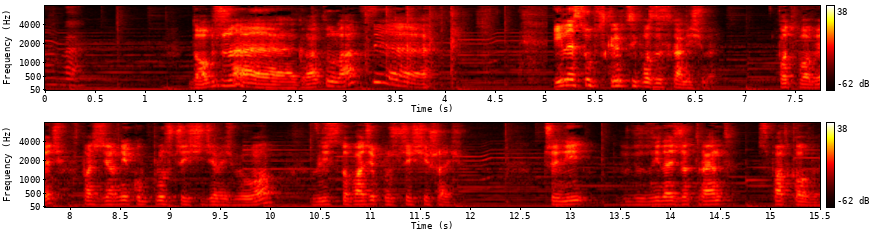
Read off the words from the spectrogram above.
No B. Dobrze, gratulacje! Ile subskrypcji pozyskaliśmy? Podpowiedź. W październiku plus 39 było, w listopadzie plus 36. Czyli widać, że trend spadkowy.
